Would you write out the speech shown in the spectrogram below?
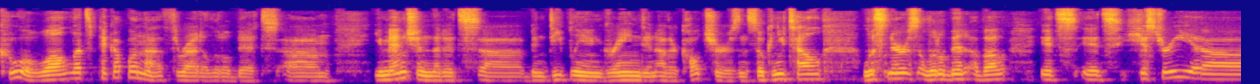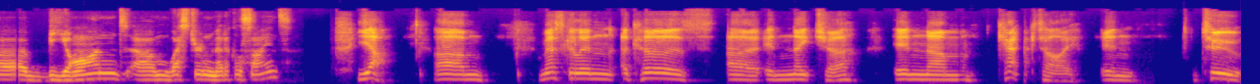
Cool. Well, let's pick up on that thread a little bit. Um, you mentioned that it's uh, been deeply ingrained in other cultures, and so can you tell listeners a little bit about its its history uh, beyond um, Western medical science? Yeah, um, mescaline occurs uh, in nature in um, cacti, in two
